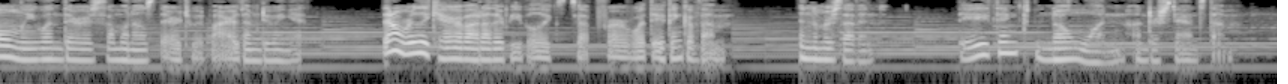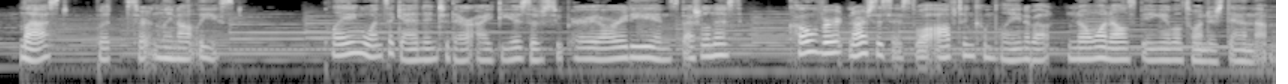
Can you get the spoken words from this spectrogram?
only when there is someone else there to admire them doing it. They don't really care about other people except for what they think of them. And number seven, they think no one understands them. Last, but certainly not least, playing once again into their ideas of superiority and specialness, covert narcissists will often complain about no one else being able to understand them.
